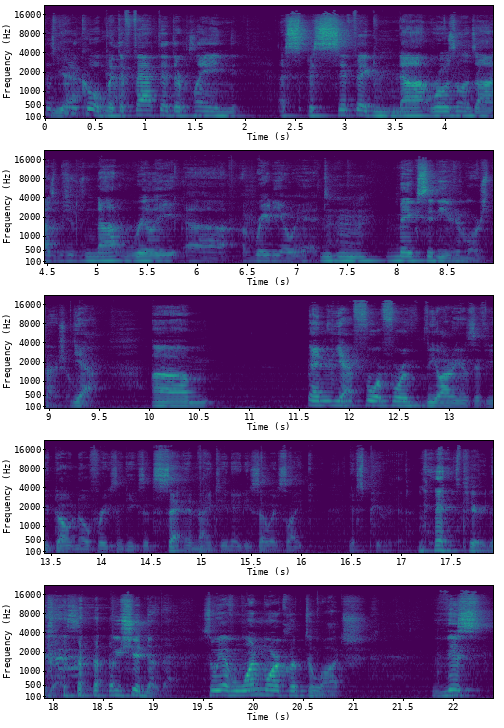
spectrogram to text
that's Yeah, pretty cool. But the fact that they're playing a specific, Mm-hmm. not Rosalinda's Eyes, which is not really uh, a radio hit, makes it even more special. Mm-hmm. yeah um and yeah for for the audience if you don't know freaks and geeks it's set in 1980 so it's like it's period it's Period. Yes. you should know that. So we have one more clip to watch. This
